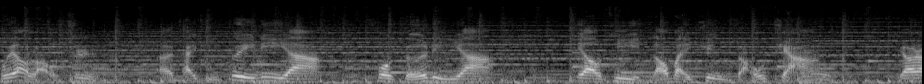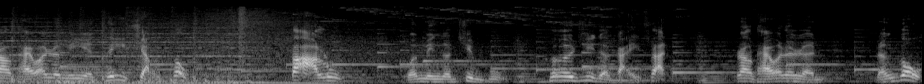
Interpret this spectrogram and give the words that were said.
不要老是呃采取对立呀或隔离呀，要替老百姓着想，要让台湾人民也可以享受大陆文明的进步、科技的改善。让台湾的人能够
